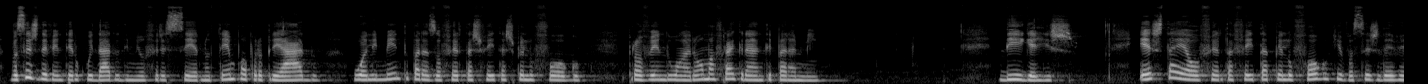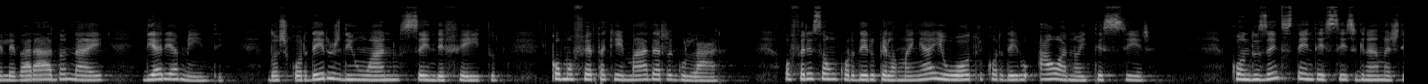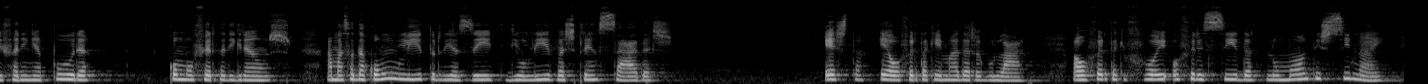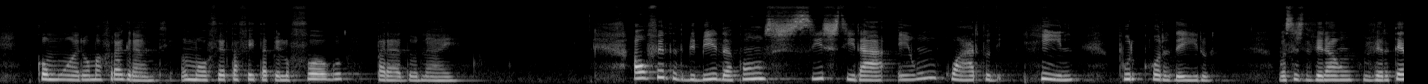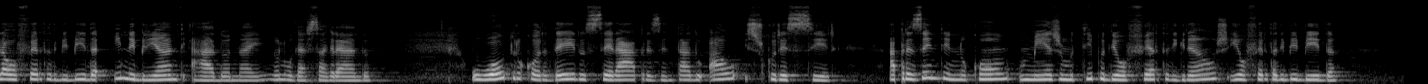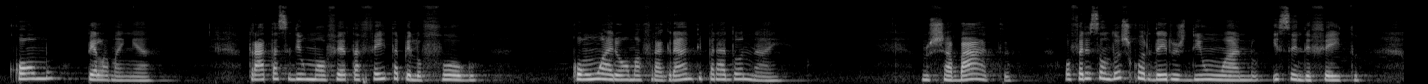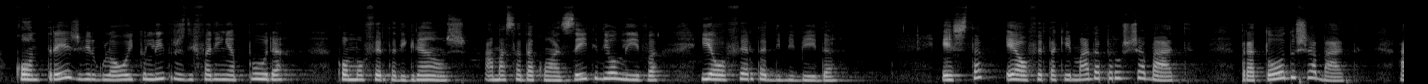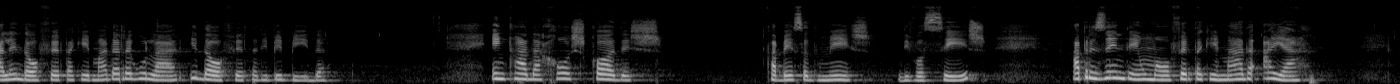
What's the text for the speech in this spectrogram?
Vocês devem ter cuidado de me oferecer, no tempo apropriado, o alimento para as ofertas feitas pelo fogo, provendo um aroma fragrante para mim. Diga-lhes: esta é a oferta feita pelo fogo que vocês devem levar a Adonai diariamente: dois cordeiros de um ano sem defeito, como oferta queimada regular. Ofereçam um cordeiro pela manhã e o outro cordeiro ao anoitecer, com 276 gramas de farinha pura, como oferta de grãos, amassada com um litro de azeite de olivas prensadas. Esta é a oferta queimada regular a oferta que foi oferecida no Monte Sinai como um aroma fragrante, uma oferta feita pelo fogo para Adonai. A oferta de bebida consistirá em um quarto de hin por cordeiro. Vocês deverão verter a oferta de bebida inebriante a Adonai no lugar sagrado. O outro cordeiro será apresentado ao escurecer Apresentem-no com o mesmo tipo de oferta de grãos e oferta de bebida, como pela manhã. Trata-se de uma oferta feita pelo fogo, com um aroma fragrante para Adonai. No Shabat, ofereçam dois cordeiros de um ano e sem defeito, com 3,8 litros de farinha pura, como oferta de grãos, amassada com azeite de oliva e a oferta de bebida. Esta é a oferta queimada para o Shabat, para todo o Shabat, além da oferta queimada regular e da oferta de bebida. Em cada Rosh Kodesh, cabeça do mês de vocês, apresentem uma oferta queimada a Yah,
